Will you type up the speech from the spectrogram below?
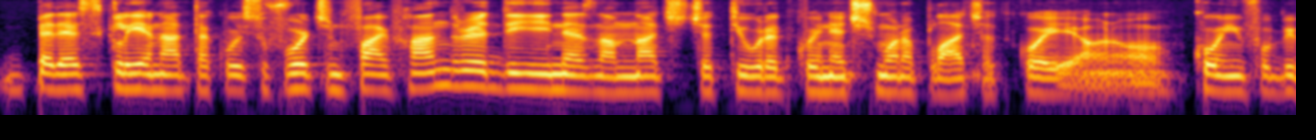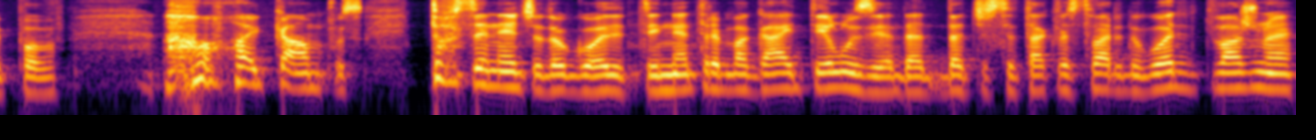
50 klijenata koji su Fortune 500 i ne znam, naći će ti ured koji nećeš mora plaćati, koji je ono, ko Infobipov ovaj kampus. To se neće dogoditi. Ne treba gajiti iluzije da, da će se takve stvari dogoditi. Važno je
